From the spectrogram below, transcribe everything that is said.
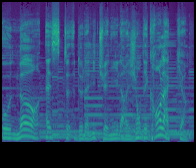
au nord-est de la Lituanie, la région des Grands Lacs.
